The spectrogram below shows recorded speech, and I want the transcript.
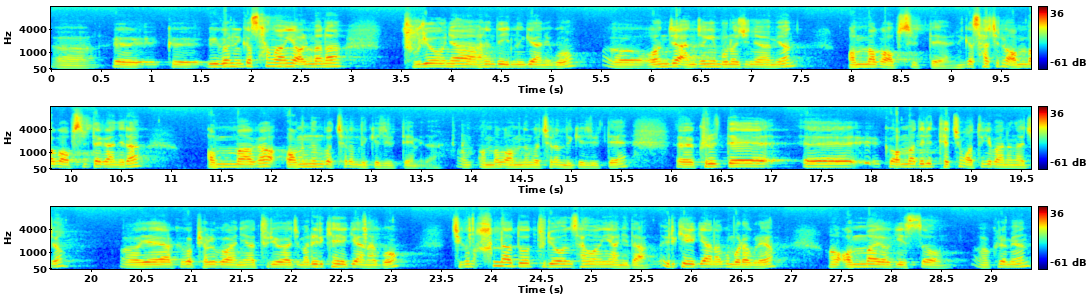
어, 그, 그 이거는 그러니까 상황이 얼마나 두려우냐 하는데 있는 게 아니고 어, 언제 안정이 무너지냐면 엄마가 없을 때. 그러니까 사실은 엄마가 없을 때가 아니라 엄마가 없는 것처럼 느껴질 때입니다. 엄마가 없는 것처럼 느껴질 때, 에, 그럴 때 그 엄마들이 대충 어떻게 반응하죠? 어, 얘야 그거 별거 아니야 두려워하지 마라 이렇게 얘기 안 하고 지금 하나도 두려운 상황이 아니다 이렇게 얘기 안 하고 뭐라 그래요? 어, 엄마 여기 있어. 어, 그러면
